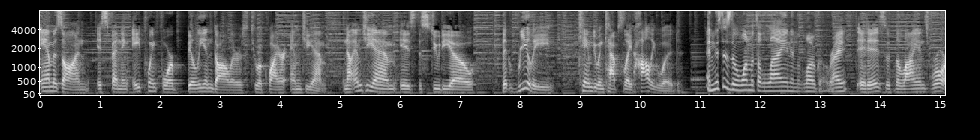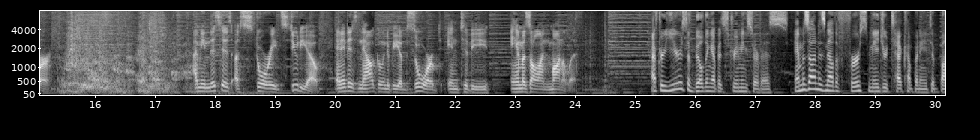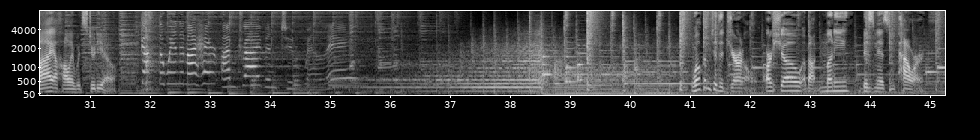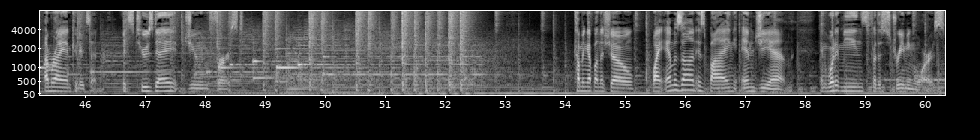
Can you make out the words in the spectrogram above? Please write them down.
Amazon is spending $8.4 billion to acquire MGM. Now, MGM is the studio that really came to encapsulate Hollywood. And this is the one with the lion in the logo, right? It is with the lion's roar. I mean, this is a storied studio, and it is now going to be absorbed into the Amazon monolith. After years of building up its streaming service, Amazon is now the first major tech company to buy a Hollywood studio. Got the wind in my hair, I'm driving to Welcome to The Journal, our show about money, business, and power. I'm Ryan Knutson. It's Tuesday, June 1st. Coming up on the show, why Amazon is buying MGM and what it means for the streaming wars.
